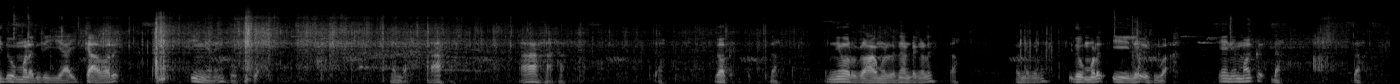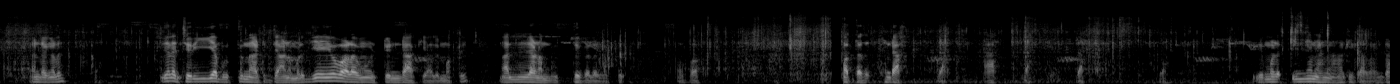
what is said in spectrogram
ഇത് നമ്മൾ എന്ത് ചെയ്യുക? ഈ കവർ ഇങ്ങനെ പൊക്കുക. ആ ആഹാ. ഹാ ഹാ ഇതൊക്കെ. ഇതാ അഞ്ഞൂറ് ഗ്രാമുള്ള കണ്ടങ്ങൾ ഇതാ ഇത് നമ്മൾ ഈയിൽ ഇടുക. ഇനി നമുക്ക് ഇതാ ഇതാ ചെറിയ വിത്ത് നട്ടിട്ടാണ് നമ്മൾ ജൈവവളം ഇട്ട് നമുക്ക് നല്ലോണം വിത്തുകൾ കിട്ടും. അപ്പോൾ പത്തത്. ഉണ്ടാ നമ്മൾ ഇങ്ങനെ അങ്ങ് ആക്കി കളയണ്ട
